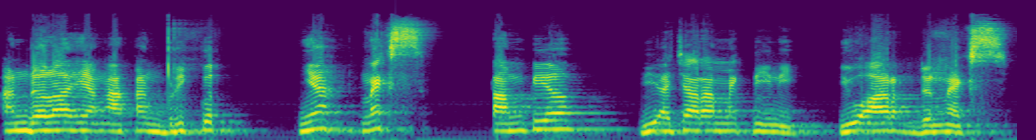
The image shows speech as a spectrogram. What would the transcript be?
Andalah yang akan berikutnya next tampil di acara McD ini. You are the next.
